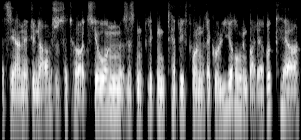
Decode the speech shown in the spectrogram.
ist ja eine dynamische Situation, es ist ein Flickenteppich von Regulierungen bei der Rückkehr.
